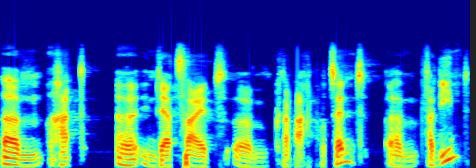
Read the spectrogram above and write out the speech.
ähm, hat äh, in der Zeit ähm, knapp acht Prozent ähm, verdient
